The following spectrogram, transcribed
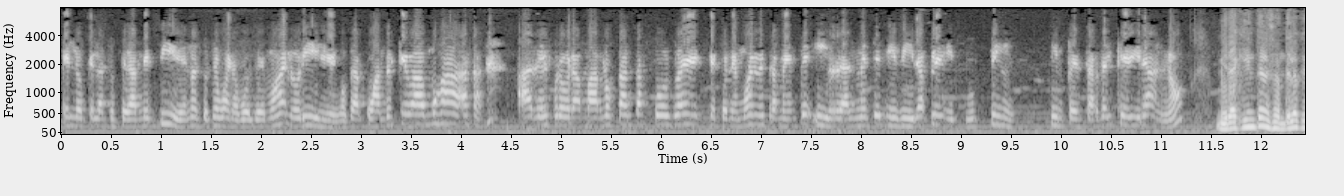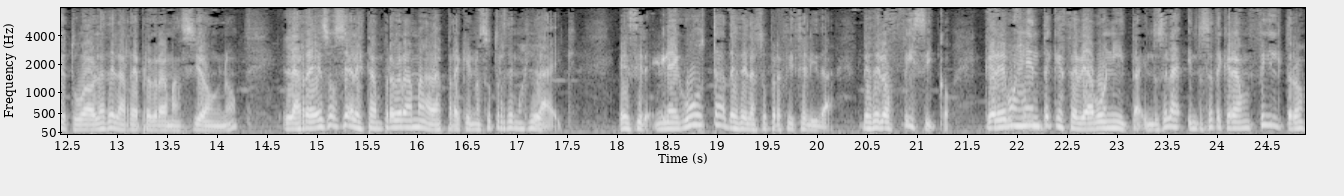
en lo que la sociedad me pide, ¿no? Entonces, bueno, volvemos al origen, o sea, ¿cuándo es que vamos a, a, a desprogramarnos tantas cosas que tenemos en nuestra mente y realmente vivir a plenitud sin, sin pensar del que dirán, ¿no? Mira qué interesante lo que tú hablas de la reprogramación, ¿no? Las redes sociales están programadas para que nosotros demos like. Es decir, me gusta desde la superficialidad, desde lo físico. Queremos gente que se vea bonita. Entonces, la- entonces te crean filtros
